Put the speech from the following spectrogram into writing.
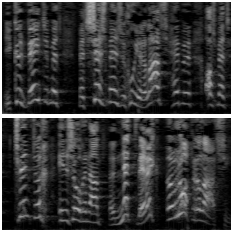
Je kunt beter met, met zes mensen een goede relatie hebben als met twintig in een zogenaamd netwerk een rotrelatie.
